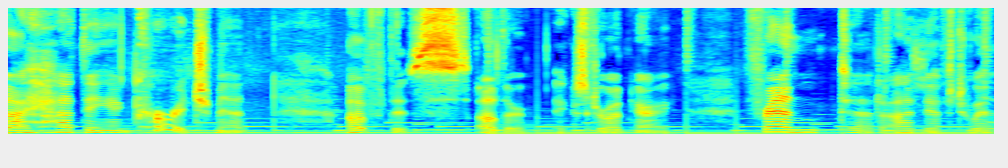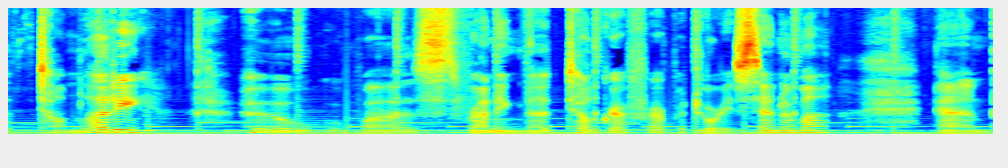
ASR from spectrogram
I had the encouragement of this other extraordinary friend that I lived with, Tom Luddy, who was running the Telegraph Repertory Cinema. And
